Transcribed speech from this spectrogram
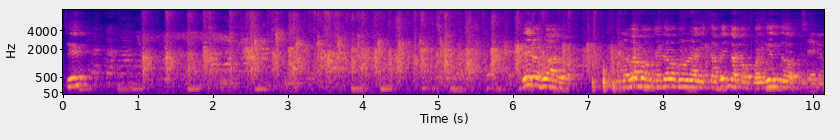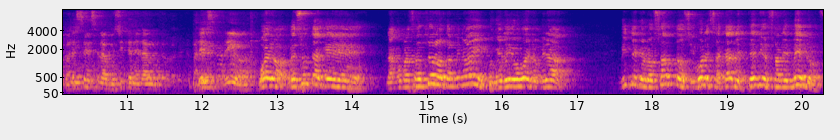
¿Sí? De los vagos. De los vagos que andamos con una guitarrita acompañando. Sí, me parece que se la pusiste en el ángulo. Me parece, digo. Bueno, resulta que la conversación no terminó ahí, porque le digo, bueno, mira, viste que los autos, si vos le sacás el estéreo, salen menos.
